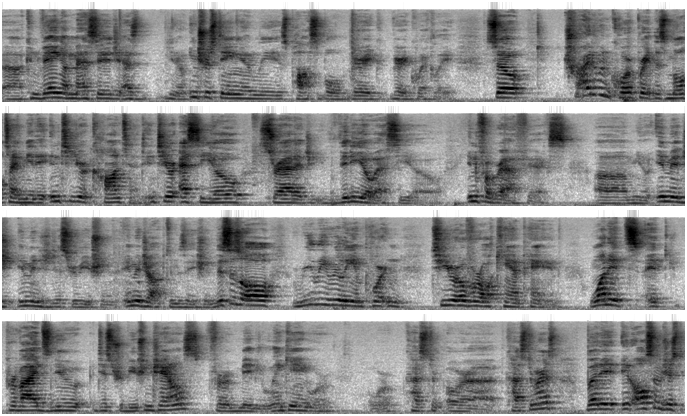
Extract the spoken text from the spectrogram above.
uh, conveying a message as you know interestingly as possible very very quickly. So try to incorporate this multimedia into your content, into your SEO strategy, video SEO, infographics. Um, you know, image image distribution, image optimization. This is all really really important to your overall campaign. One, it's it provides new distribution channels for maybe linking or or custom or uh, customers, but it, it also just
